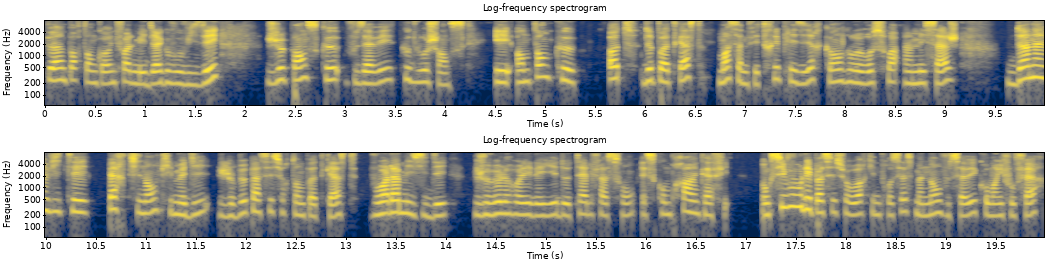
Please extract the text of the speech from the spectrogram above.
peu importe encore une fois le média que vous visez, je pense que vous avez toutes vos chances. Et en tant que hôte de podcast, moi, ça me fait très plaisir quand je reçois un message d'un invité pertinent qui me dit Je veux passer sur ton podcast, voilà mes idées, je veux le relayer de telle façon, est-ce qu'on prend un café? Donc, si vous voulez passer sur Work in Process, maintenant, vous savez comment il faut faire.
